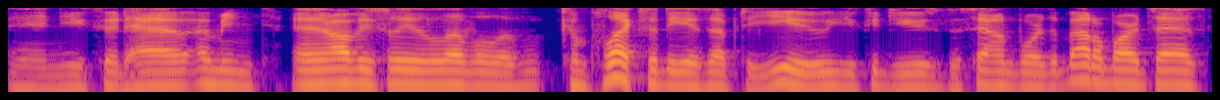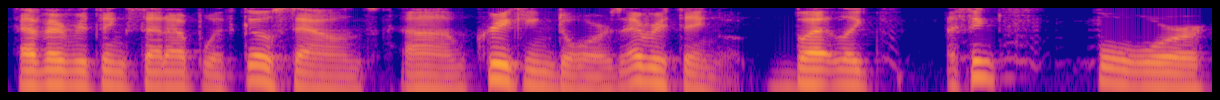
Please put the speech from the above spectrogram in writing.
and you could have. I mean, and obviously the level of complexity is up to you. You could use the soundboard that Battle Bards has, have everything set up with ghost sounds, um, creaking doors, everything. But like, I think for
